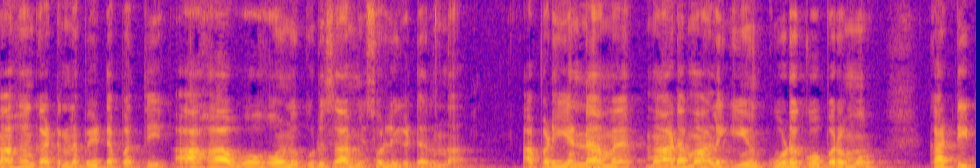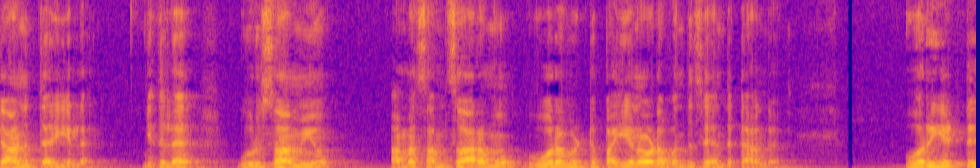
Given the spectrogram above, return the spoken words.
மகன் கட்டின வீட்டை பற்றி ஆஹா ஓஹோன்னு குருசாமி சொல்லிக்கிட்டு இருந்தான். அப்படி என்ன அவன் மாட மாளிகையும் கூட கோபுரமும் கட்டிட்டான்னு தெரியல. இதில் குருசாமியும் அவன் சம்சாரமும் ஊரை விட்டு பையனோட வந்து சேர்ந்துட்டாங்க. ஒரு எட்டு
